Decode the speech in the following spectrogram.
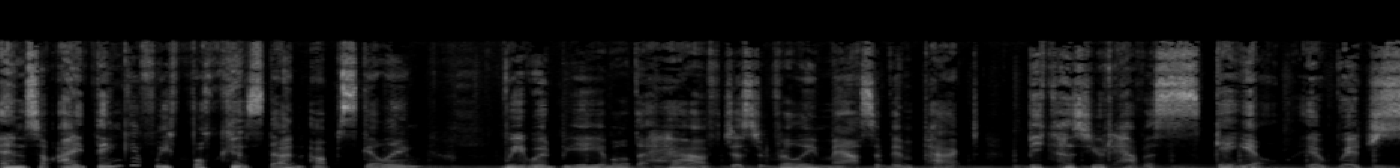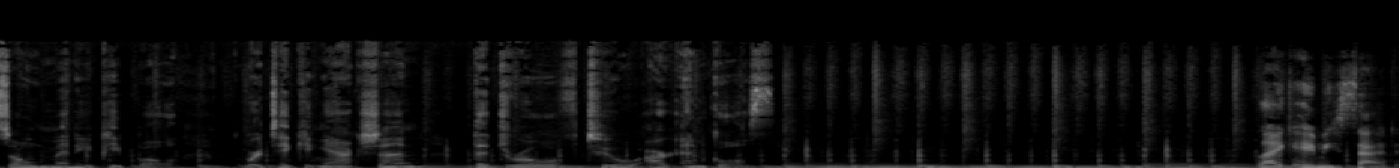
And so I think if we focused on upskilling, we would be able to have just a really massive impact because you'd have a scale at which so many people were taking action that drove to our end goals. Like Amy said,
